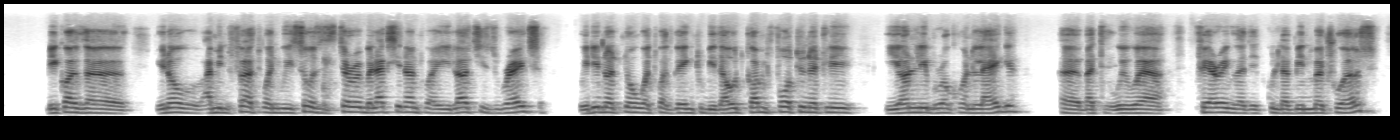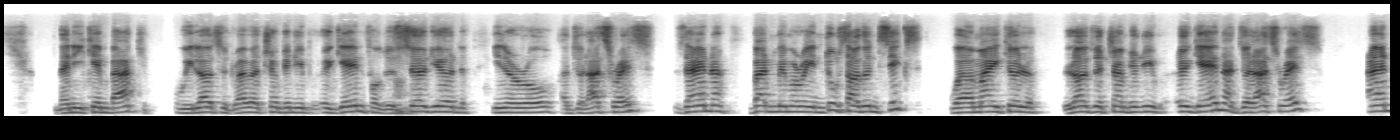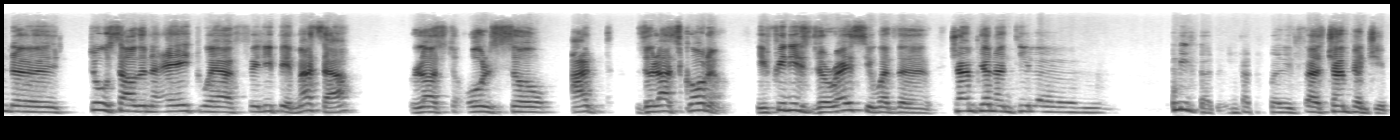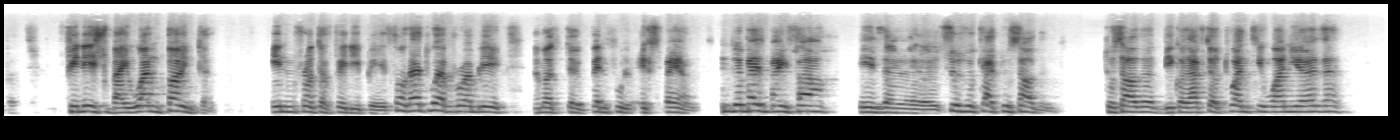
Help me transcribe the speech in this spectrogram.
Because, uh, you know, I mean, first, when we saw this terrible accident where he lost his brakes, we did not know what was going to be the outcome. Fortunately, he only broke one leg, uh, but we were fearing that it could have been much worse. Then he came back. We lost the driver championship again for the third year in a row at the last race. Then bad memory in 2006, where Michael lost the championship again at the last race. And uh, 2008, where Felipe Massa lost also at the last corner. He finished the race. He was the champion until um, Hamilton, in fact, for his first championship, finished by one point in front of Felipe. So that were probably the most uh, painful experience. And the best by far is uh, Suzuka 2000. 2000, because after 21 years,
